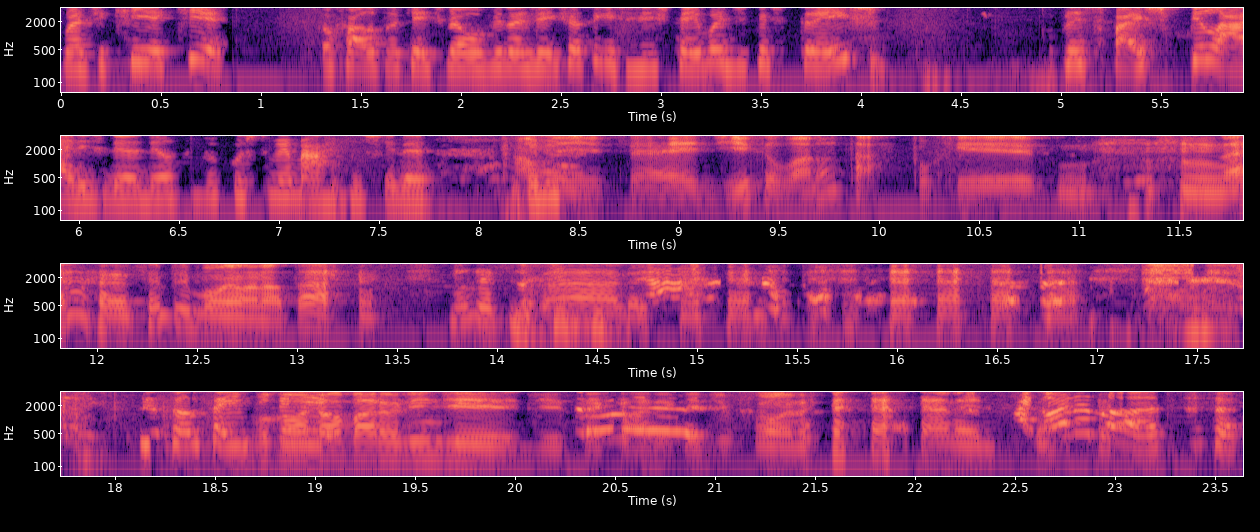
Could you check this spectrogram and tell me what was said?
uma diquinha aqui, eu falo para quem estiver ouvindo a gente, é o seguinte, a gente tem uma dica de três principais pilares né, dentro do customer marketing, né? Calma gente... aí, é dica, eu vou anotar, porque né? é sempre bom eu anotar. Nunca se sabe. sempre... Vou colocar o barulhinho de, de teclado aqui de fundo. Agora nota.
